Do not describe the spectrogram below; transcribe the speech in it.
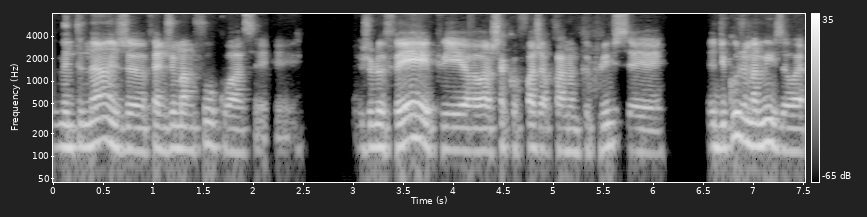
maintenant, je, enfin, je m'en fous. Quoi. Je le fais et puis euh, à chaque fois, j'apprends un peu plus. Et, du coup, je m'amuse. Ouais.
